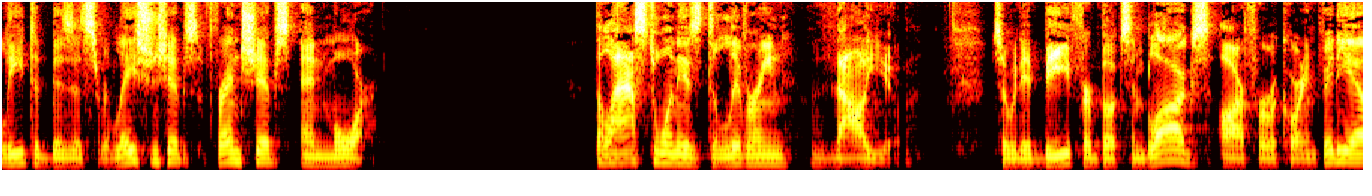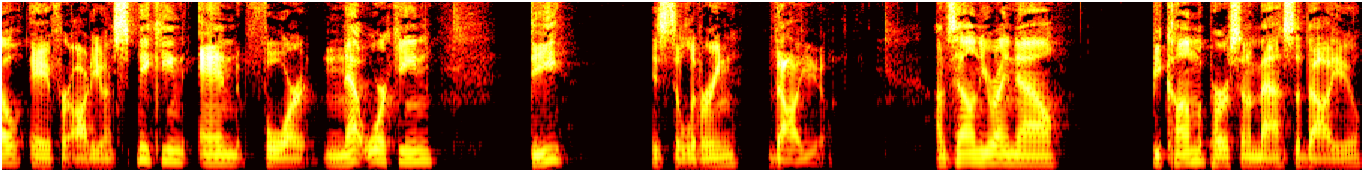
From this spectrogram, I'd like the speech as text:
lead to business relationships, friendships, and more. The last one is delivering value. So we did B for books and blogs, R for recording video, A for audio and speaking, N for networking. D is delivering value. I'm telling you right now, become a person of massive value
